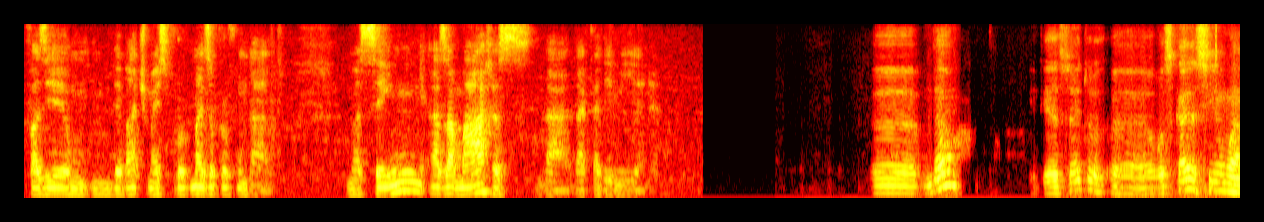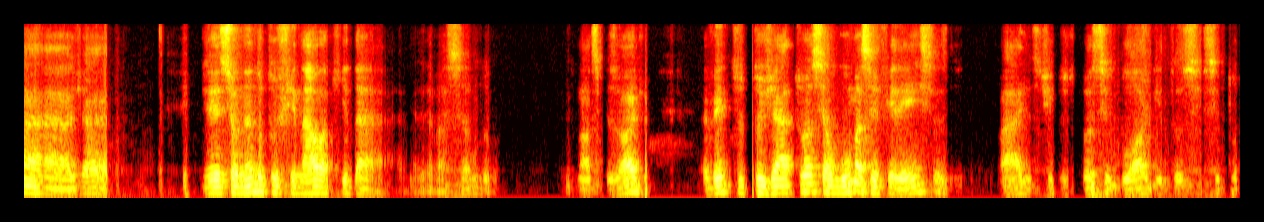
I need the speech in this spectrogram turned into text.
fazer um, um debate mais, mais aprofundado, mas sem as amarras da, da academia, né? Uh, não, interessante, uh, Oscar, assim, uma, já direcionando para o final aqui da gravação do, do nosso episódio, Tu, tu já trouxe algumas referências, vários tipos, trouxe blog, trouxe citou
